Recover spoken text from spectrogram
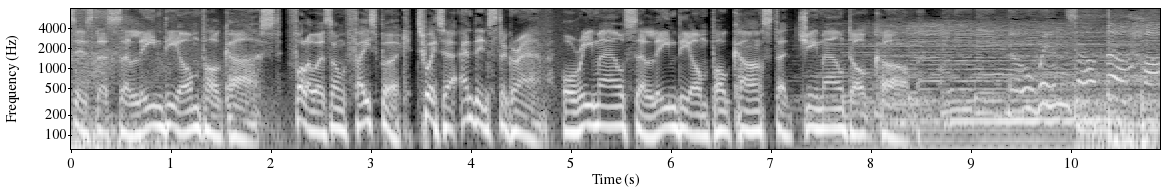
This is the Celine Dion podcast. Follow us on Facebook, Twitter, and Instagram, or email Celine Dion podcast at gmail.com. The winds of the heart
